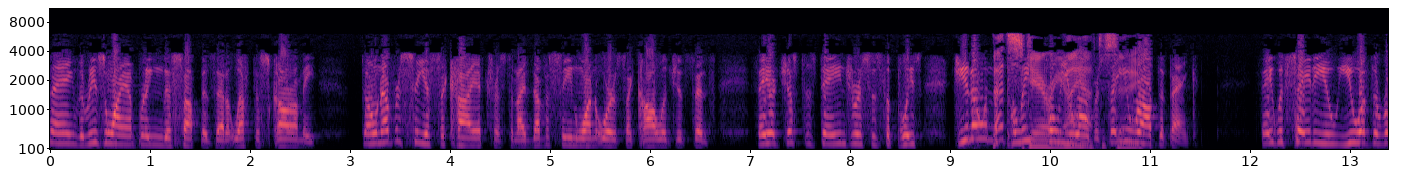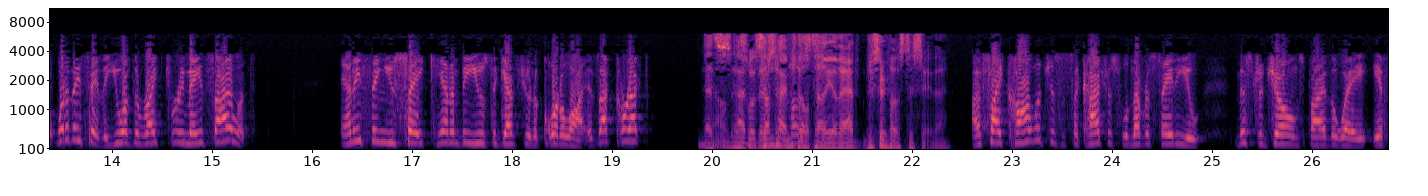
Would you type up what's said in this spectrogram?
saying, the reason why I'm bringing this up is that it left a scar on me. Don't ever see a psychiatrist, and I've never seen one or a psychologist since. They are just as dangerous as the police. Do you know when the That's police scary, pull you I over, say, say. you robbed a bank, they would say to you, "You have the what do they say? That you have the right to remain silent. Anything you say can be used against you in a court of law. Is that correct?" That's, No, that's uh, what sometimes they'll supposed tell you that. They're supposed to say that. A psychologist, a psychiatrist will never say to you, Mr. Jones, by the way, if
